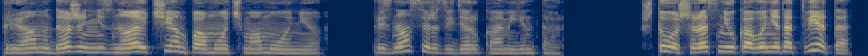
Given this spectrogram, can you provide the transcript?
«Прямо даже не знаю, чем помочь Мамонию», признался, разведя руками янтар. «Что ж, раз ни у кого нет ответа,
